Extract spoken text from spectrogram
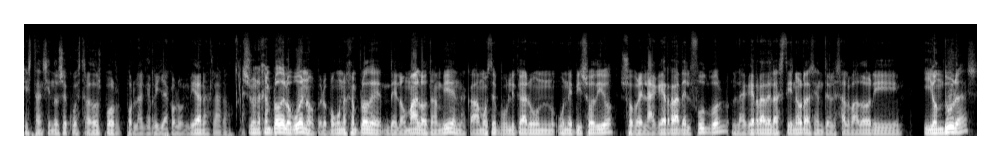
que están siendo secuestrados por, por la guerrilla colombiana. Claro. Es un ejemplo de lo bueno, pero pongo un ejemplo de, lo malo también. Acabamos de publicar un, un, episodio sobre la guerra del fútbol, la guerra de las 100 horas entre El Salvador y, y Honduras,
